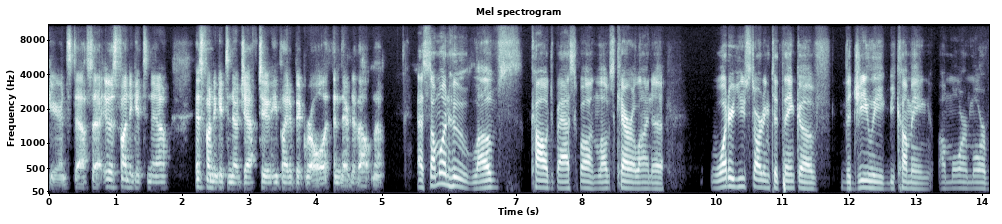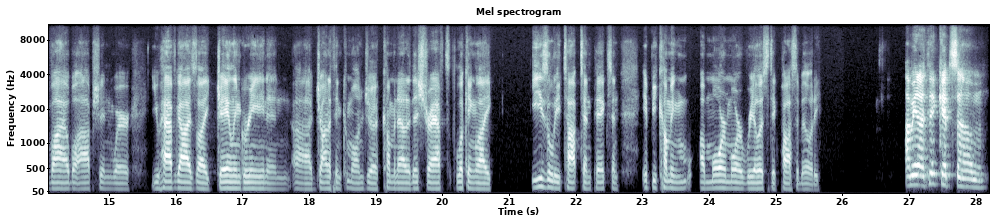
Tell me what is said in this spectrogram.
gear and stuff. So it was fun to get to know. It was fun to get to know Jeff too. He played a big role in their development. As someone who loves college basketball and loves Carolina, what are you starting to think of the G League becoming a more and more viable option where you have guys like Jalen Green and uh, Jonathan Kuminga coming out of this draft looking like easily top 10 picks and it becoming a more and more realistic possibility? I mean, I think it's, um,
